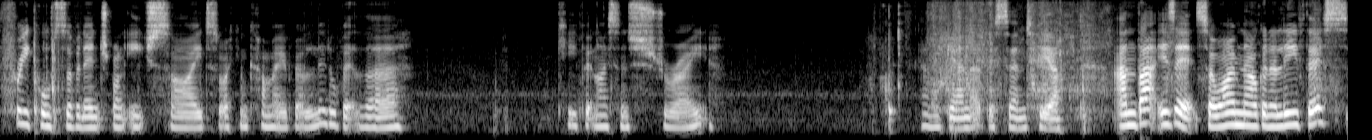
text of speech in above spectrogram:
three quarters of an inch on each side so I can come over a little bit there. Keep it nice and straight. And again at this end here. And that is it. So I'm now going to leave this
